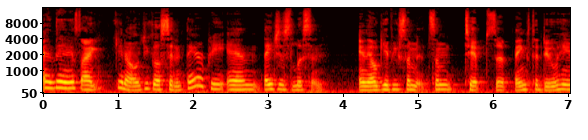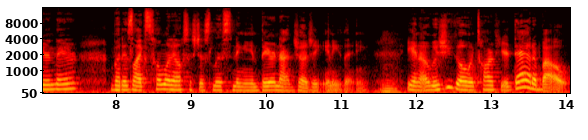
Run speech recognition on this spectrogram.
And then it's like, you know, you go sit in therapy and they just listen. And they'll give you some some tips or things to do here and there. But it's like someone else is just listening and they're not judging anything. Mm. You know, because you go and talk to your dad about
